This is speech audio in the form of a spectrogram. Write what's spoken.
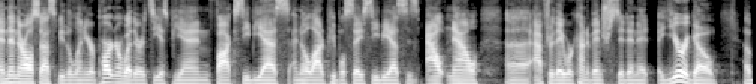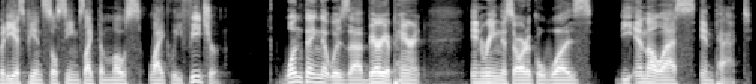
And then there also has to be the linear partner, whether it's ESPN, Fox, CBS. I know a lot of people say CBS is out now uh, after they were kind of interested in it a year ago, uh, but ESPN still seems like the most likely feature. One thing that was uh, very apparent in reading this article was the MLS impact.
